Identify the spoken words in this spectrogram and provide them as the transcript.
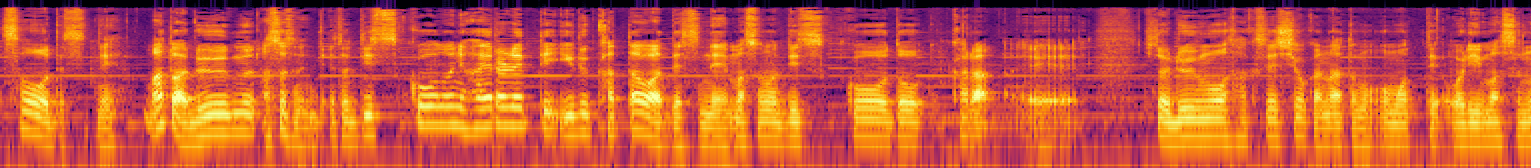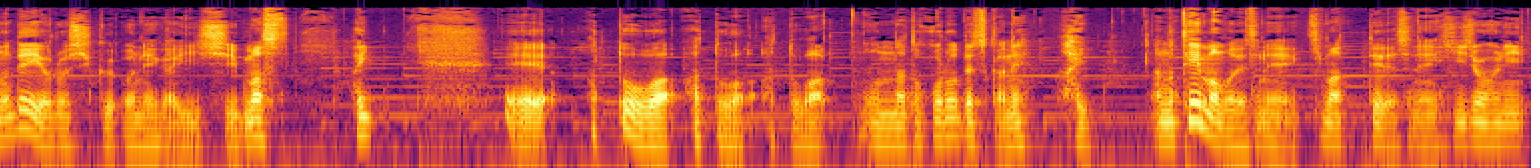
ー、そうですね。あとはルーム、あ、そうですね。えっと、ディスコードに入られている方はですね、まあ、そのディスコードから、えー、ちょっとルームを作成しようかなとも思っておりますので、よろしくお願いします。はい。えー、あとは、あとは、あとは、こんなところですかね。はい。あの、テーマもですね、決まってですね、非常に、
